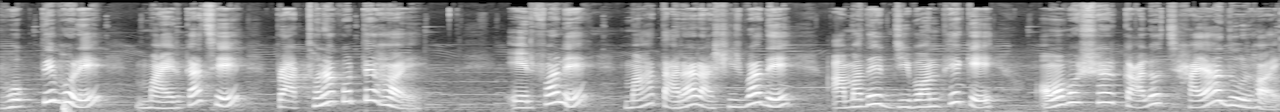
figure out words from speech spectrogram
ভক্তি ভরে মায়ের কাছে প্রার্থনা করতে হয়। এর ফলে মা তারার আশীর্বাদে আমাদের জীবন থেকে অমাবস্যার কালো ছায়া দূর হয়।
